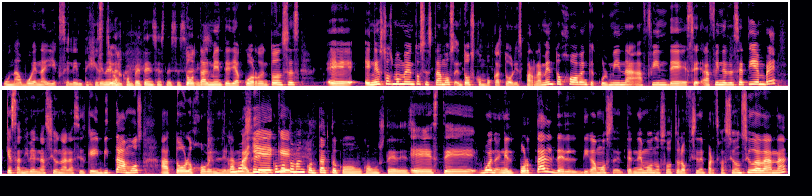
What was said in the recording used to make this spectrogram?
una buena y excelente gestión. Tienen las competencias necesarias. Totalmente de acuerdo. Entonces, eh, en estos momentos estamos en dos convocatorias. Parlamento Joven que culmina a, fin de, a fines de septiembre, que es a nivel nacional. Así es que invitamos a todos los jóvenes de Lambayeque. ¿Cómo toman contacto con, ustedes? Este, bueno, en el portal del, digamos, eh, tenemos nosotros la Oficina de Participación Ciudadana,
